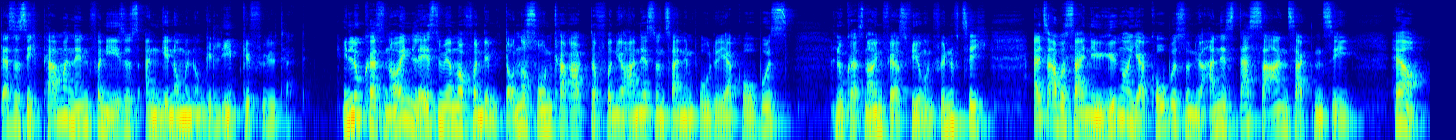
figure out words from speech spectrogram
dass er sich permanent von Jesus angenommen und geliebt gefühlt hat. In Lukas 9 lesen wir noch von dem Donnersohn-Charakter von Johannes und seinem Bruder Jakobus. Lukas 9, Vers 54. Als aber seine Jünger Jakobus und Johannes das sahen, sagten sie, Herr,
